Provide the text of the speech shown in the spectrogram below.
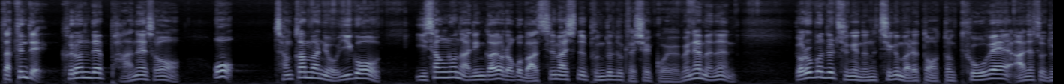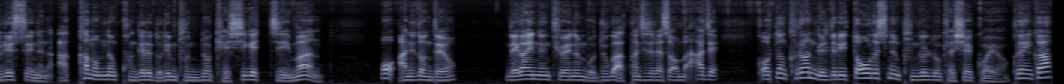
자, 근데 그런데 반해서 어 잠깐만요. 이거 이상론 아닌가요? 라고 말씀하시는 분들도 계실 거예요. 왜냐면은 여러분들 중에는 지금 말했던 어떤 교회 안에서 누릴 수 있는 악함 없는 관계를 누린 분도 계시겠지만 어 아니던데요. 내가 있는 교회는 뭐 누가 악한 짓을 해서 막 이제 어떤 그런 일들이 떠오르시는 분들도 계실 거예요. 그러니까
